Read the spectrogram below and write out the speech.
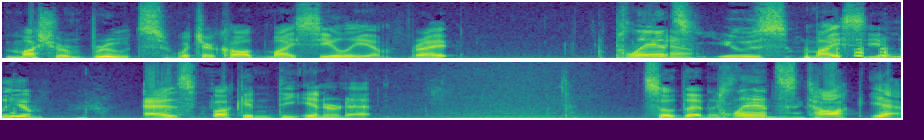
mushroom roots which are called mycelium, right? Plants Yeah. use mycelium as fucking the internet. So that Like plants talk, yeah,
